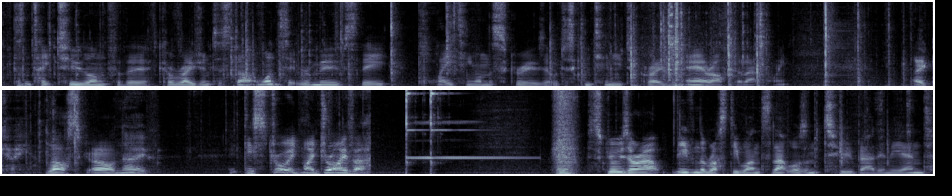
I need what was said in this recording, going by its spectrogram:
It doesn't take too long for the corrosion to start. Once it removes the plating on the screws, it will just continue to corrode in air after that point. Okay, last. Oh no, it destroyed my driver. Screws are out, even the rusty one, so that wasn't too bad in the end.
